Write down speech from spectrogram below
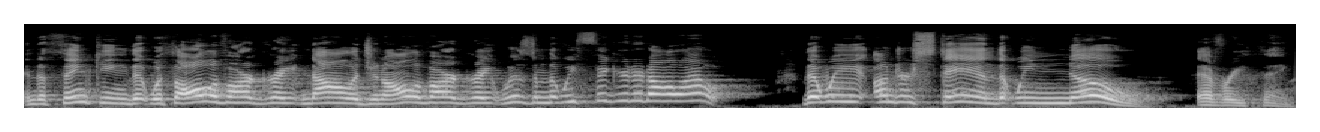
into thinking that with all of our great knowledge and all of our great wisdom, that we figured it all out, that we understand, that we know everything.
